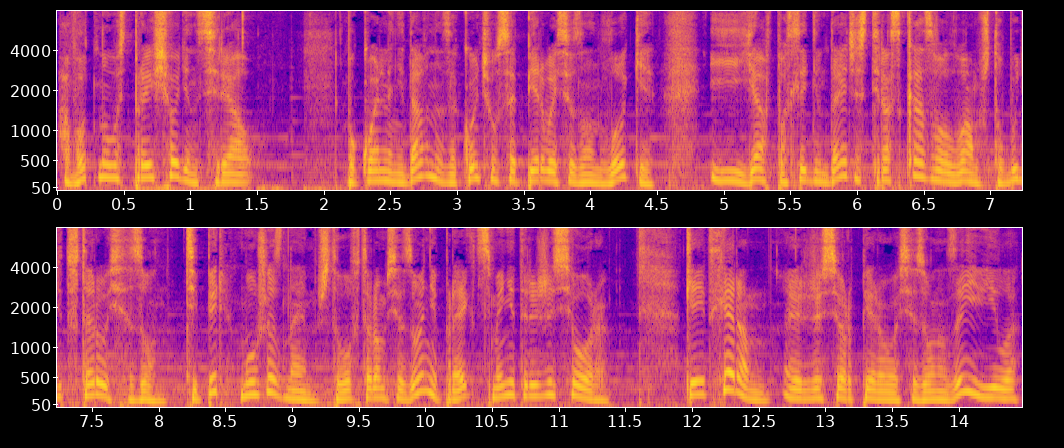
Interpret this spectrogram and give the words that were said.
А вот новость про еще один сериал. Буквально недавно закончился первый сезон Локи, и я в последнем дайджесте рассказывал вам, что будет второй сезон. Теперь мы уже знаем, что во втором сезоне проект сменит режиссера. Кейт Херон, режиссер первого сезона, заявила,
